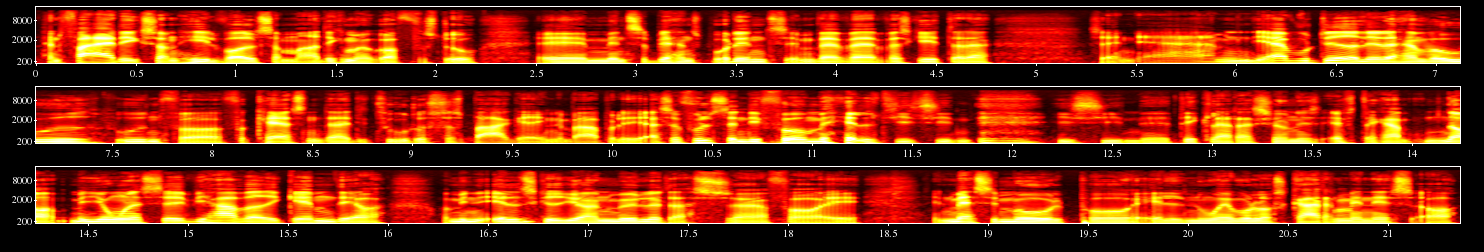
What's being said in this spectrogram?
Han fejrer det ikke sådan helt voldsomt meget, det kan man jo godt forstå. Øh, men så bliver han spurgt ind til, hvad, hvad, hvad skete der der? Så han, ja, men jeg vurderede lidt, at han var ude uden for, for kassen, der de tog så sparkede jeg egentlig bare på det. Altså fuldstændig få meldt i sin, i sin uh, deklaration efter kampen. Nå, men Jonas, uh, vi har været igennem det, og min elskede Jørgen Mølle, der sørger for uh, en masse mål på El Nuevo Los Carmenes, og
